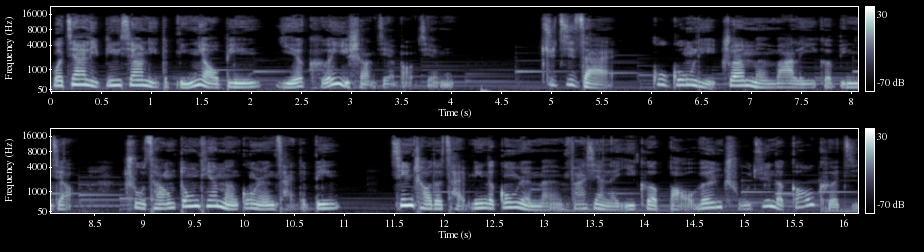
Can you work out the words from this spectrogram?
我家里冰箱里的民窑冰也可以上鉴宝节目。据记载，故宫里专门挖了一个冰窖，储藏冬天们工人采的冰。清朝的采冰的工人们发现了一个保温除菌的高科技，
